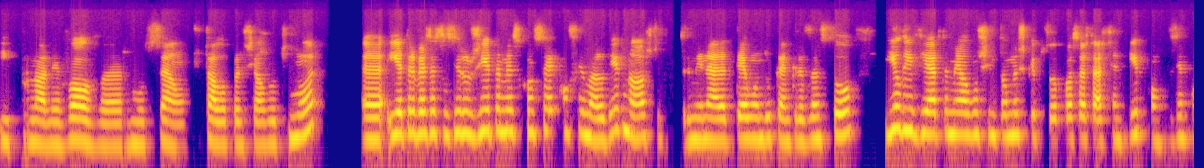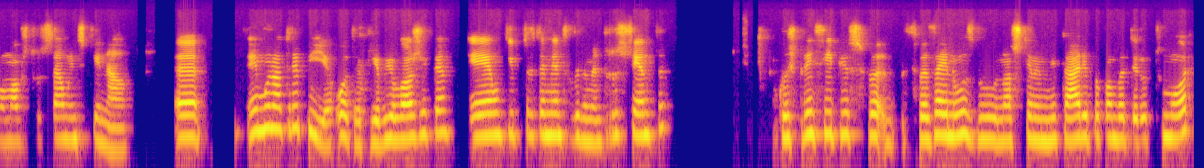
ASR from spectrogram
e, por norma, envolve a remoção total ou parcial do tumor, Uh, e através dessa cirurgia também se consegue confirmar o diagnóstico, determinar até onde o câncer avançou e aliviar também alguns sintomas que a pessoa possa estar a sentir, como por exemplo uma obstrução intestinal. Uh, a imunoterapia ou terapia biológica é um tipo de tratamento relativamente recente, cujos princípios se baseiam no uso do nosso sistema imunitário para combater o tumor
